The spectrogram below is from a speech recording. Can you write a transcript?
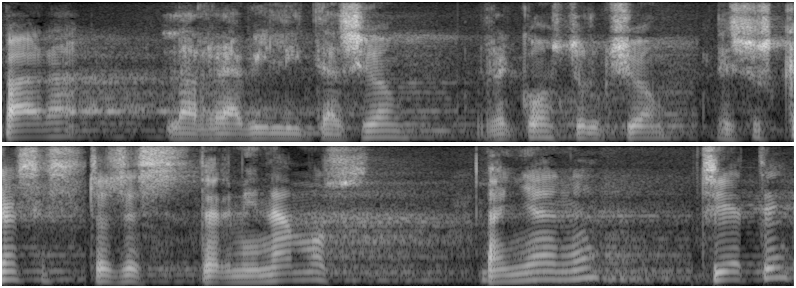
para la rehabilitación, reconstrucción de sus casas. Entonces, terminamos mañana, 7,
